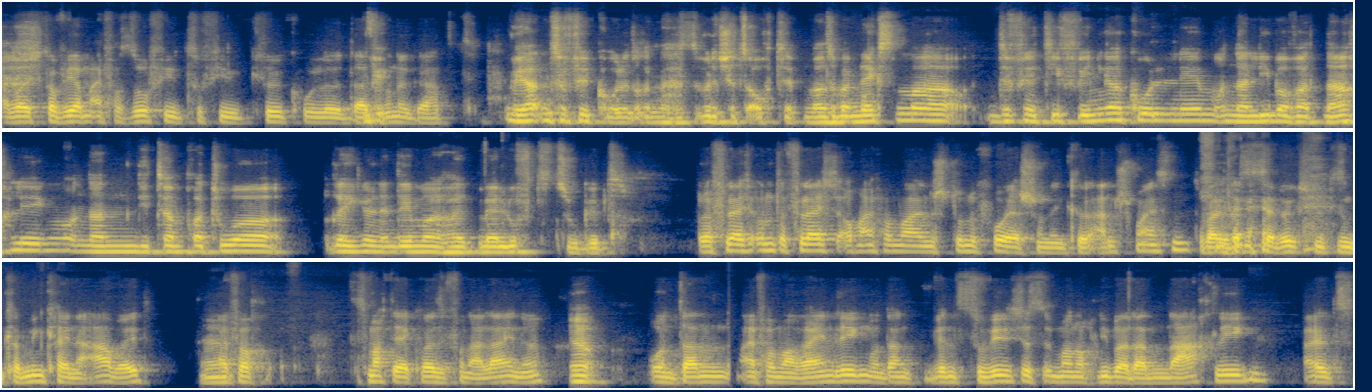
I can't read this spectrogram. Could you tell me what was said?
aber ich glaube, wir haben einfach so viel zu viel Grillkohle da drin gehabt. Wir hatten zu viel Kohle drin, das würde ich jetzt auch tippen. Also beim nächsten Mal definitiv weniger Kohle nehmen und dann lieber was nachlegen und dann die Temperatur regeln, indem man halt mehr Luft zugibt. Oder vielleicht, und vielleicht auch einfach mal eine Stunde vorher schon den Grill anschmeißen, weil das ist ja wirklich mit diesem Kamin keine Arbeit. Ja. Einfach, das macht er ja quasi von alleine. Ja, Und dann einfach mal reinlegen und dann, wenn es zu wenig ist, immer noch lieber dann nachlegen, als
